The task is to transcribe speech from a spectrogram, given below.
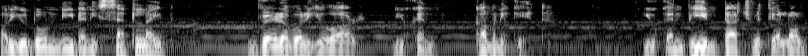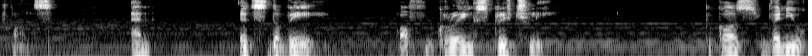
or you don't need any satellite. Wherever you are, you can communicate. You can be in touch with your loved ones. And it's the way of growing spiritually. Because when you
